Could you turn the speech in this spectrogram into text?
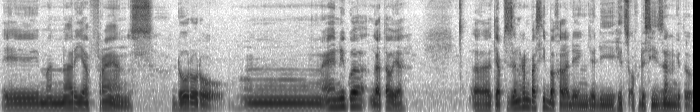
Eh Manaria Friends Dororo. Hmm, eh ini gue nggak tahu ya. Uh, tiap season kan pasti bakal ada yang jadi hits of the season gitu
